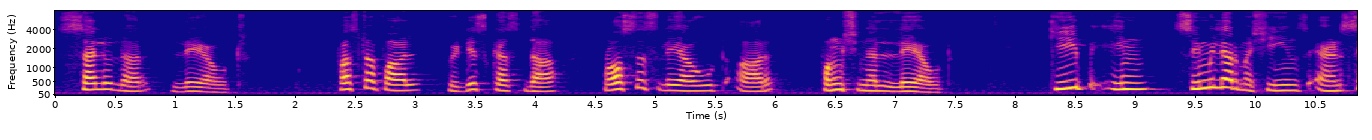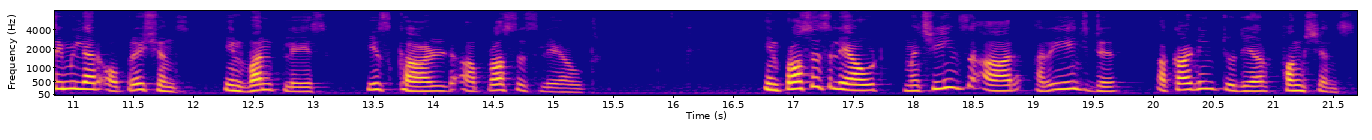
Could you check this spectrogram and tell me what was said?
cellular layout. First of all, we discuss the process layout or functional layout. Keep in similar machines and similar operations in one place is called a process layout. In process layout, machines are arranged according to their functions.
